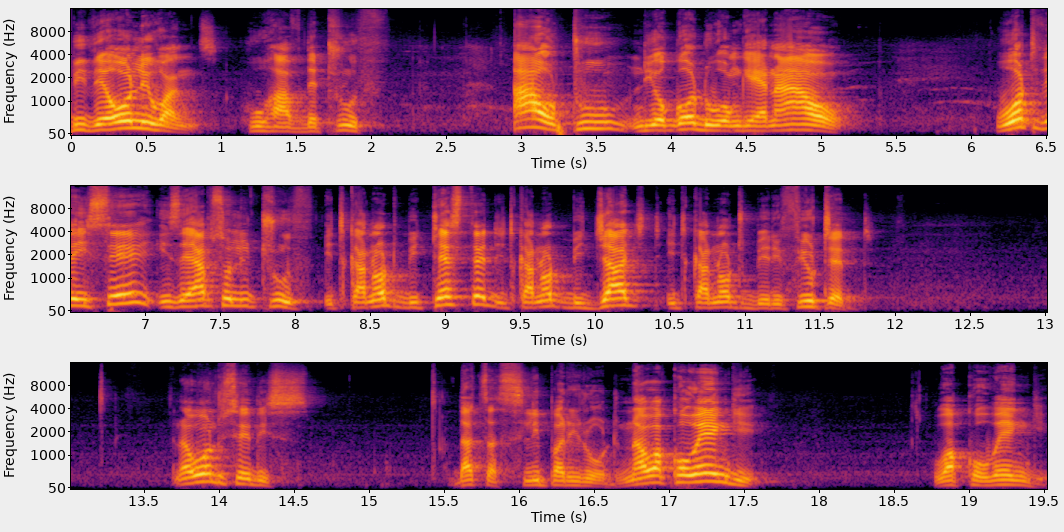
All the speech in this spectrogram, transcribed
be the only ones who have the truth. Ao tu ndio God huongea nao. What they say is the absolute truth. It cannot be tested, it cannot be judged, it cannot be refuted. And I want to say this. That's a slippery road. Na wako wengi. Wako wengi.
